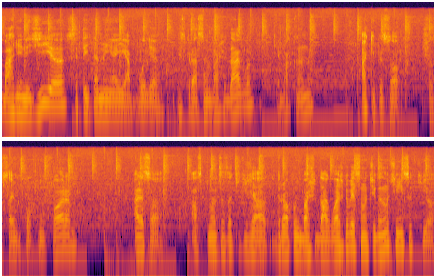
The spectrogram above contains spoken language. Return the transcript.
Barra de energia. Você tem também aí a bolha respiração embaixo d'água, que é bacana. Aqui, pessoal, deixa eu sair um pouquinho fora. Olha só, as plantas aqui que já dropam embaixo d'água. Acho que a versão antiga não tinha isso aqui, ó.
